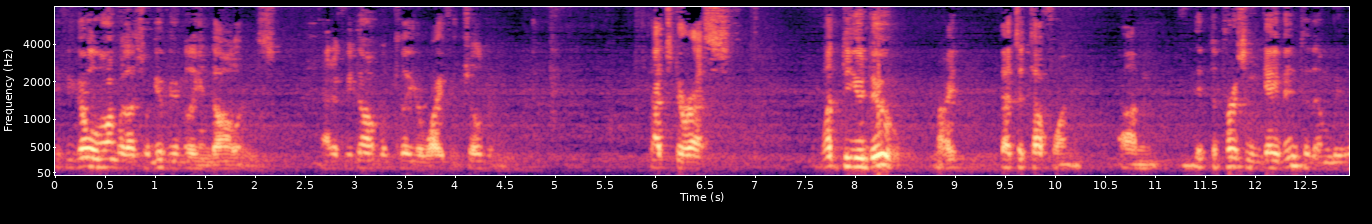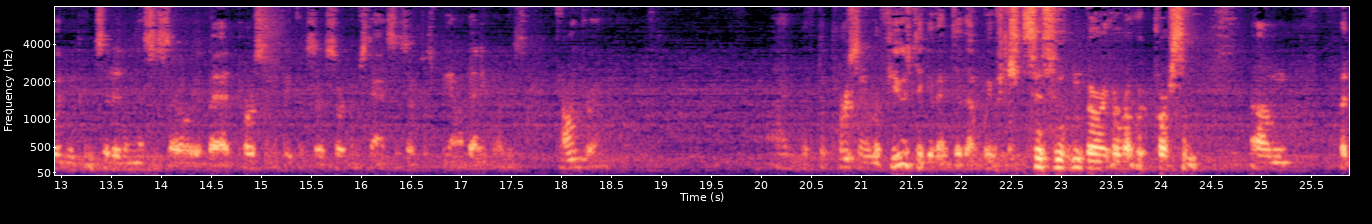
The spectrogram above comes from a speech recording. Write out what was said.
if you go along with us, we'll give you a million dollars, and if you don't, we'll kill your wife and children." That's duress. What do you do? Right? That's a tough one. Um, if the person gave in to them, we wouldn't consider them necessarily a bad person because their circumstances are just beyond anybody's conjuring if the person refused to give in to them, we would consider them a very heroic person. Um, but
